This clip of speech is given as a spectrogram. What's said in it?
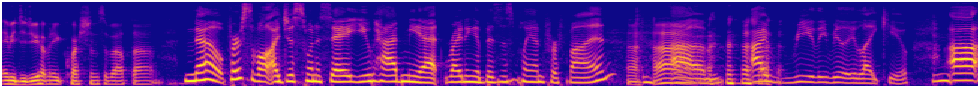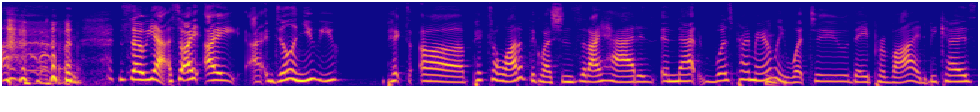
Amy, did you have any questions about that? No, first of all, I just want to say you had me at writing a business plan for fun. Um, I really, really like you. Uh, so yeah, so I, I, I, Dylan, you, you picked, uh, picked a lot of the questions that I had, is, and that was primarily what do they provide? Because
